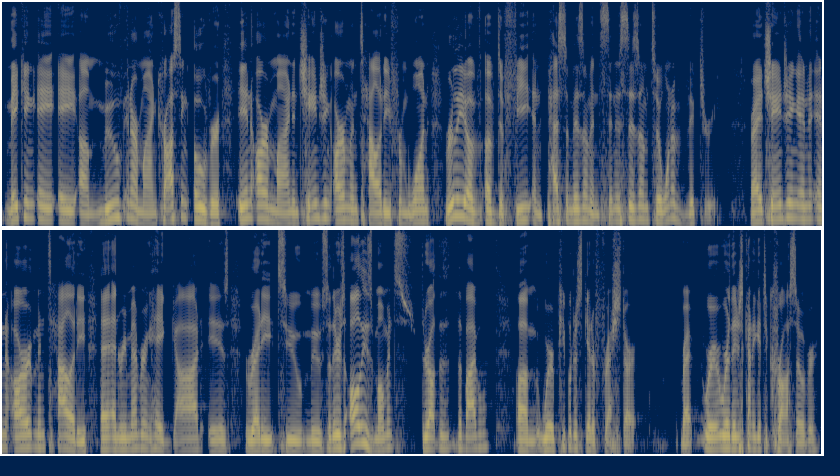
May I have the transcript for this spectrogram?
making a, a um, move in our mind, crossing over in our mind, and changing our mentality from one really of, of defeat and pessimism and cynicism to one of victory. Right? Changing in, in our mentality and, and remembering, hey, God is ready to move. So there's all these moments throughout the, the Bible um, where people just get a fresh start, right? Where, where they just kind of get to cross over.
